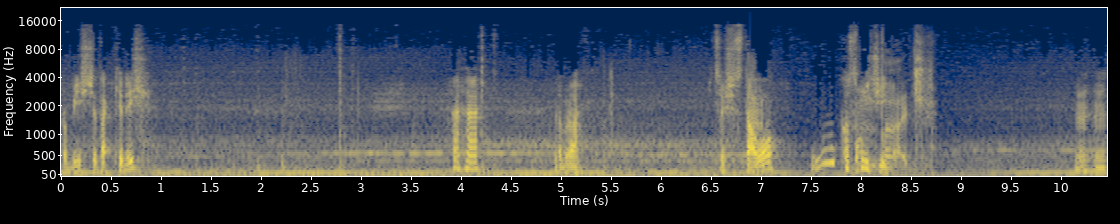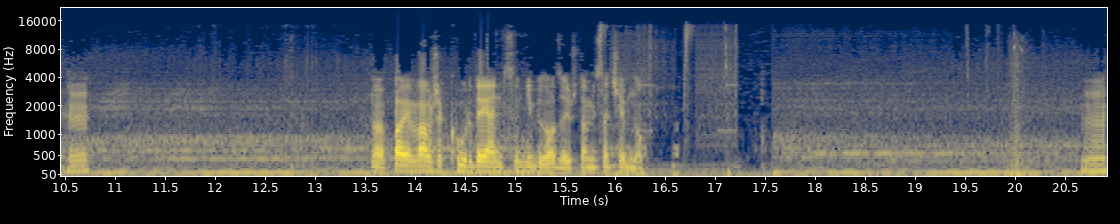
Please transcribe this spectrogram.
Robiliście tak kiedyś? Hehe. Dobra. I co się stało? Uuu, kosmici. Mhm. No, powiem wam, że kurde, ja nic nie wychodzę, już tam jest za ciemno. Hmm.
